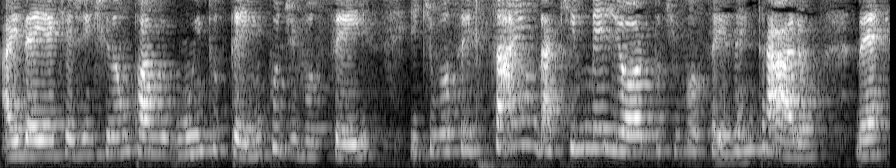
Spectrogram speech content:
A ideia é que a gente não tome muito tempo de vocês e que vocês saiam daqui melhor do que vocês entraram, né?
